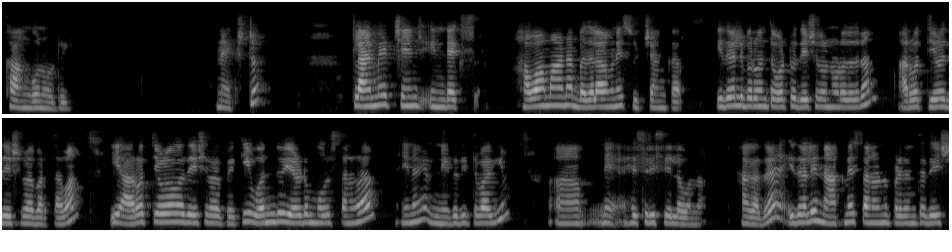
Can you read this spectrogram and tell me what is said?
ಕಾಂಗೋ ನೋಡ್ರಿ. ನೆಕ್ಸ್ಟ್ ಕ್ಲೈಮೇಟ್ ಚೇಂಜ್ ಇಂಡೆಕ್ಸ್ ಹವಾಮಾನ ಬದಲಾವಣೆ ಸೂಚ್ಯಂಕ. ಇದರಲ್ಲಿ ಬರುವಂತ ಒಟ್ಟು ದೇಶಗಳು ನೋಡೋದಾದ್ರ ಅರವತ್ತೇಳು ದೇಶಗಳು ಬರ್ತಾವ. ಈ ಅರವತ್ತೇಳು ದೇಶಗಳ ಪೈಕಿ ಒಂದು, ಎರಡು, ಮೂರು ಸ್ಥಾನಗಳ ಏನ ನಿಗದಿತವಾಗಿ ಹೆಸರಿಸಿಲ್ಲ ಅವನ್ನ ಹಾಗಾದ್ರೆ ಇದರಲ್ಲಿ ನಾಲ್ಕನೇ ಸ್ಥಾನವನ್ನು ಪಡೆದಂತ ದೇಶ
